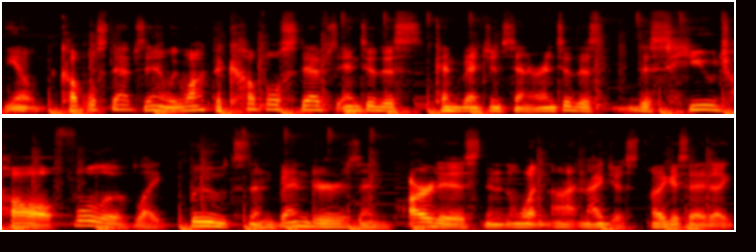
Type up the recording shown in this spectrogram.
you know, a couple steps in, we walked a couple steps into this convention center, into this this huge hall full of like booths and vendors and artists and whatnot. And I just, like I said, like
